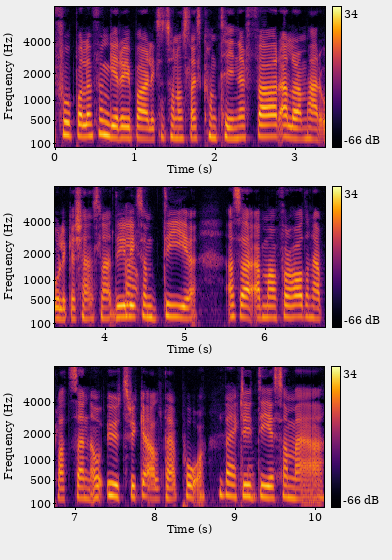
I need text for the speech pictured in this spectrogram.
fotbollen fungerar ju bara liksom som någon slags container för alla de här olika känslorna. Det är Ja. liksom det, alltså att man får ha den här platsen och uttrycka allt det här på. Det är Verkligen. det som är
